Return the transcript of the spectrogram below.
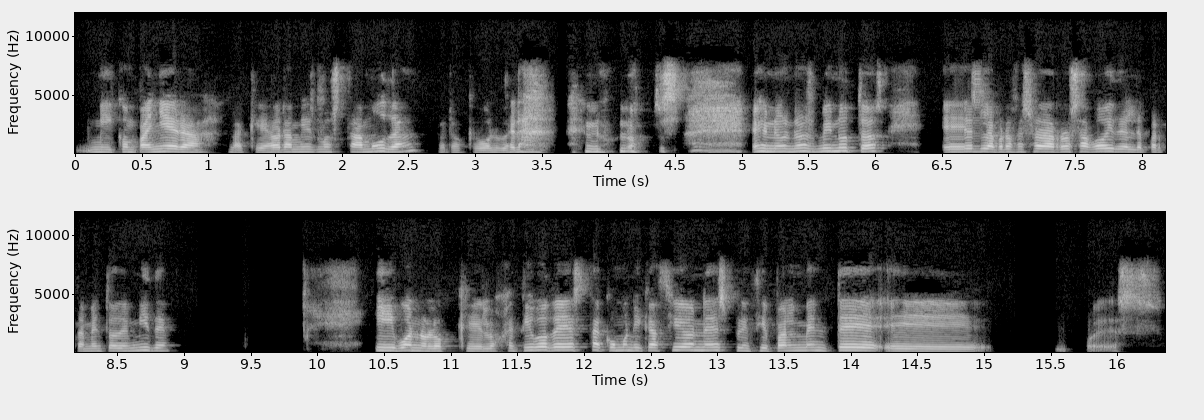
mi compañera, la que ahora mismo está muda, pero que volverá en unos, en unos minutos, es la profesora Rosa Goy del Departamento de MIDE y bueno, lo que el objetivo de esta comunicación es principalmente, eh, pues,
